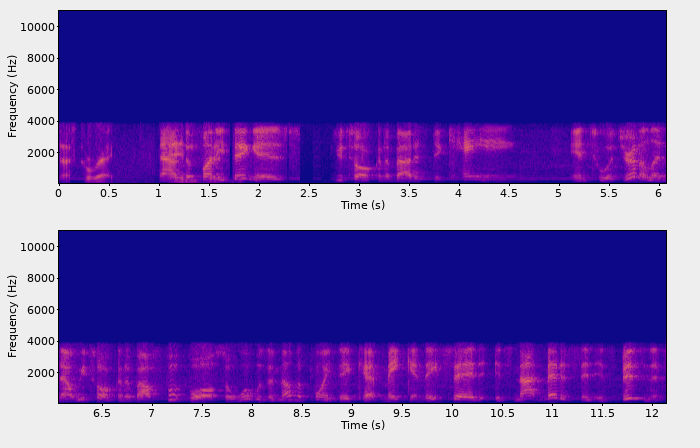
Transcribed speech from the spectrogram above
That's correct. Now And the funny the- thing is, you're talking about it decaying into adrenaline. Now we're talking about football. So what was another point they kept making? They said it's not medicine, it's business.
